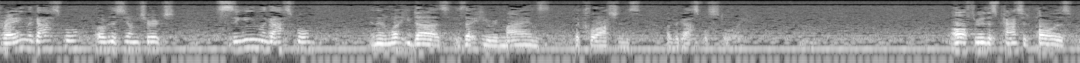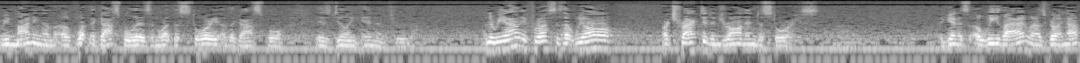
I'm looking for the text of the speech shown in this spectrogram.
praying the gospel over this young church, singing the gospel, and then what he does is that he reminds the Colossians of the gospel story. All through this passage, Paul is reminding them of what the gospel is and what the story of the gospel is doing in and through them. And the reality for us is that we all are attracted and drawn into stories. Again, as a wee lad, when I was growing up,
